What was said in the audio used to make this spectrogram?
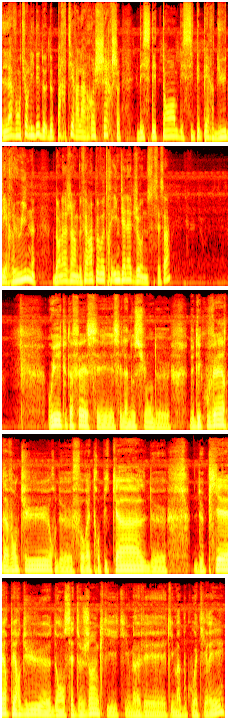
l'aventure, l'idée de, partir à la recherche des temples, des cités perdues, des ruines dans la jungle, de faire un peu votre Indiana Jones, c'est ça? Oui, tout à fait. C'est la notion de, de découverte, d'aventure, de forêt tropicale, de, de pierres perdues euh, dans cette jungle qui, qui m'avait qui m'a beaucoup attiré.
